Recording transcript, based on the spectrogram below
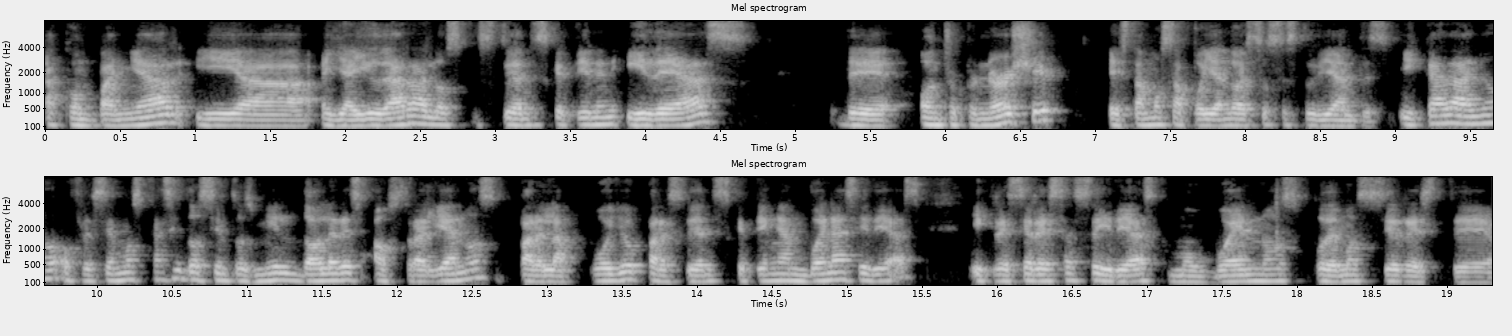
acompañar y, y, ayudar a los estudiantes que tienen ideas de entrepreneurship. Estamos apoyando a estos estudiantes y cada año ofrecemos casi 200 mil dólares australianos para el apoyo para estudiantes que tengan buenas ideas y crecer esas ideas como buenos, podemos decir, este,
